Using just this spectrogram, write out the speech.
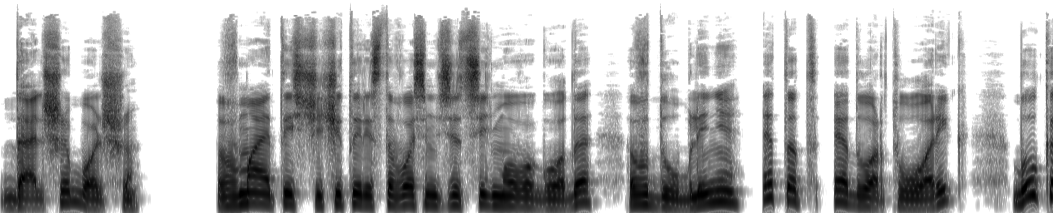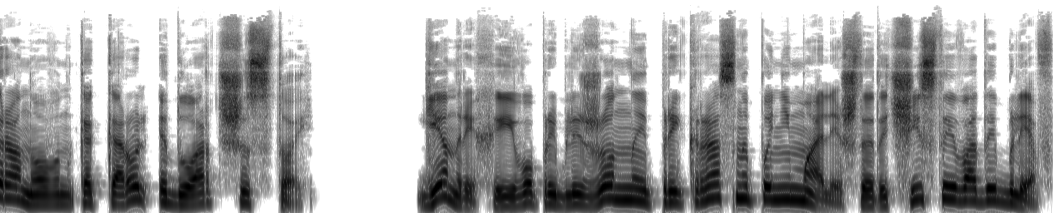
Дальше больше. В мае 1487 года в Дублине этот Эдвард Уорик был коронован как король Эдуард VI. Генрих и его приближенные прекрасно понимали, что это чистой воды блеф,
